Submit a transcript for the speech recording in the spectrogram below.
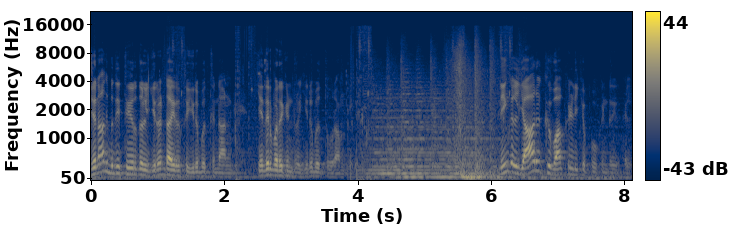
ஜனாதிபதி தேர்தல் இரண்டாயிரத்து இருபத்தி நான்கு எதிர்வருகின்ற இருபத்தோராம் தேதி. நீங்கள் யாருக்கு வாக்களிக்கப் போகின்றீர்கள்?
